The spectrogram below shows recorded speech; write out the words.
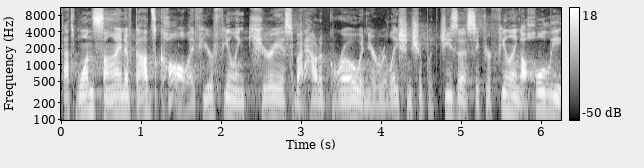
that's one sign of God's call. If you're feeling curious about how to grow in your relationship with Jesus, if you're feeling a holy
